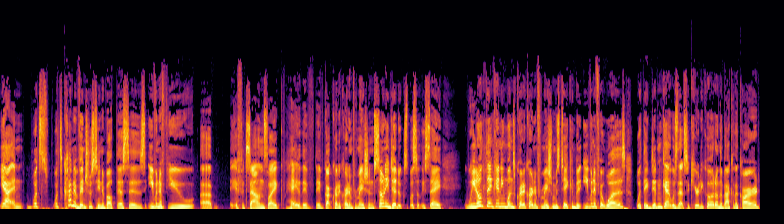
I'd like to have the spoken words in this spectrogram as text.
Yeah, and what's what's kind of interesting about this is even if you uh, if it sounds like hey they've they've got credit card information, Sony did explicitly say. We don't think anyone's credit card information was taken, but even if it was, what they didn't get was that security code on the back of the card.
